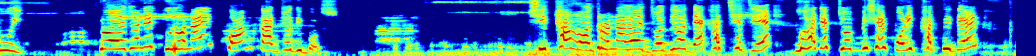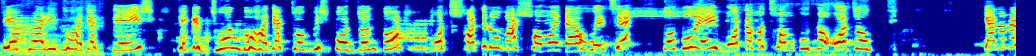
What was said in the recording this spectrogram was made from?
দুই, প্রয়োজনের তুলনায় কার্য দিবস শিক্ষা মন্ত্রণালয় যদিও দেখাচ্ছে যে দু হাজার চব্বিশের পরীক্ষার্থীদের ফেব্রুয়ারি দু থেকে জুন দু পর্যন্ত মোট সতেরো মাস সময় দেওয়া হয়েছে। তবু এই মতামত সম্পূর্ণ অযৌক্তিক কেননা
